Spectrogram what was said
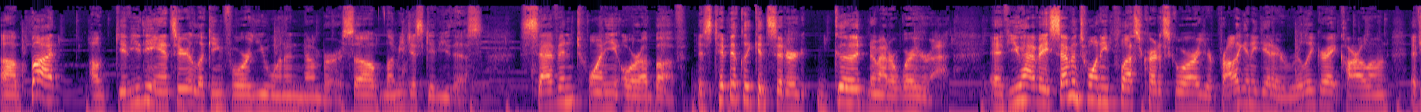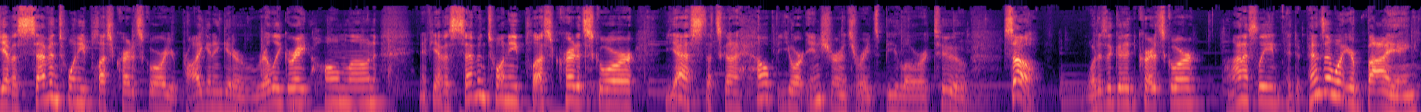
Uh, but I'll give you the answer you're looking for. You want a number. So let me just give you this 720 or above is typically considered good no matter where you're at. If you have a 720 plus credit score, you're probably going to get a really great car loan. If you have a 720 plus credit score, you're probably going to get a really great home loan. And if you have a 720 plus credit score, yes, that's going to help your insurance rates be lower too. So, what is a good credit score? Honestly, it depends on what you're buying,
